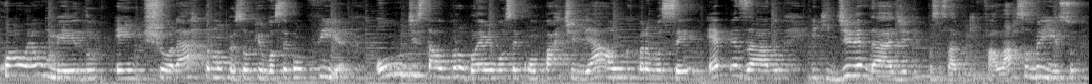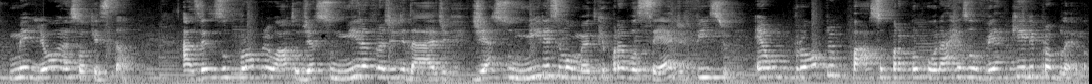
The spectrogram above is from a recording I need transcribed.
Qual é o medo em chorar para uma pessoa que você confia? Onde está o problema em você compartilhar algo que para você é pesado e que de verdade você sabe que falar sobre isso melhora a sua questão? Às vezes o próprio ato de assumir a fragilidade, de assumir esse momento que para você é difícil, é um próprio passo para procurar resolver aquele problema.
